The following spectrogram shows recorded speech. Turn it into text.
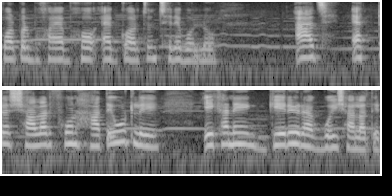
পরপর ভয়াবহ এক গর্জন ছেড়ে বলল আজ একটা শালার ফোন হাতে উঠলে এখানে গেড়ে রাখব এই শালাদের।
